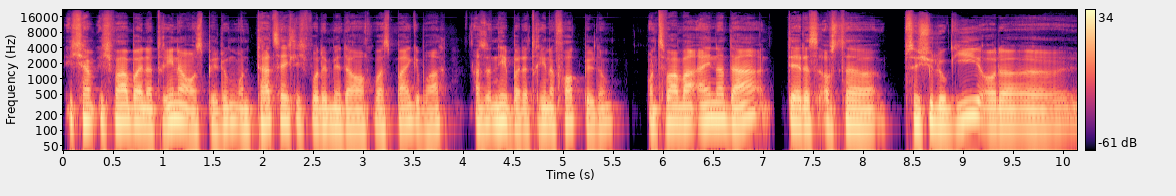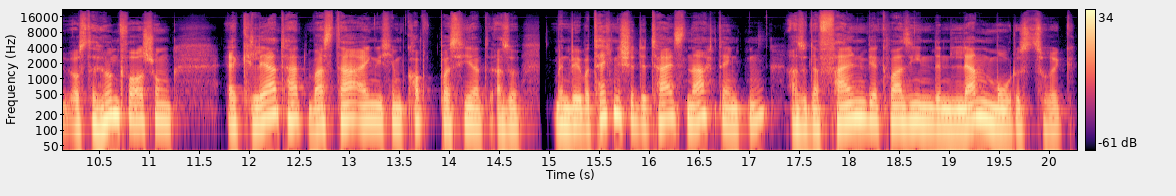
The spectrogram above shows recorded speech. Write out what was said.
ich, hab, ich war bei einer Trainerausbildung und tatsächlich wurde mir da auch was beigebracht. Also nee, bei der Trainerfortbildung. Und zwar war einer da, der das aus der Psychologie oder äh, aus der Hirnforschung erklärt hat, was da eigentlich im Kopf passiert. Also wenn wir über technische Details nachdenken, also da fallen wir quasi in den Lernmodus zurück.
